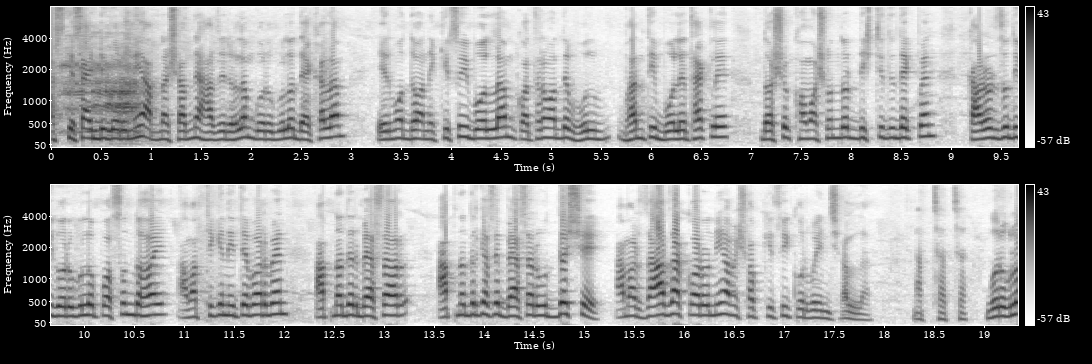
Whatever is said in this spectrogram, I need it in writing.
আজকে সাইডটি গরু নিয়ে আপনার সামনে হাজির হলাম গরুগুলো দেখালাম। এর মধ্যে অনেক কিছুই বললাম। কথার মধ্যে ভুল ভ্রান্তি বলে থাকলে দর্শক ক্ষমা সুন্দর দৃষ্টিতে দেখবেন। কারোর যদি গরুগুলো পছন্দ হয় আমার থেকে নিতে পারবেন। আপনাদের বেচার আপনাদের কাছে বেচার উদ্দেশ্যে আমার যা যা করণীয় আমি সব কিছুই করব ইনশাল্লাহ। আচ্ছা আচ্ছা। গরুগুলো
